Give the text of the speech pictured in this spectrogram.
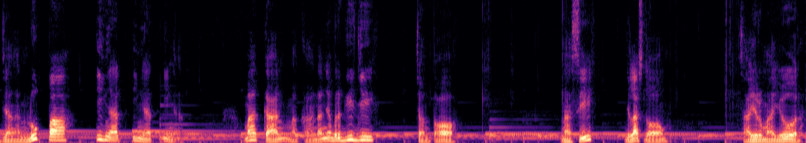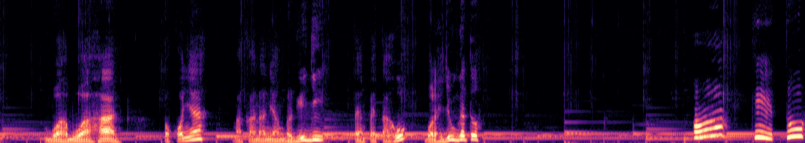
jangan lupa ingat ingat ingat. Makan makanan yang bergizi. Contoh nasi jelas dong. Sayur mayur, buah-buahan. Pokoknya makanan yang bergizi. Tempe tahu boleh juga tuh. Oh, gitu.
